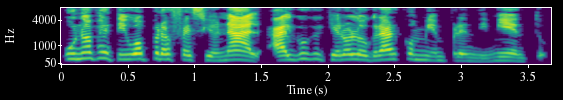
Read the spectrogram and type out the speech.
un objetivo profesional, algo que quiero lograr con mi emprendimiento.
